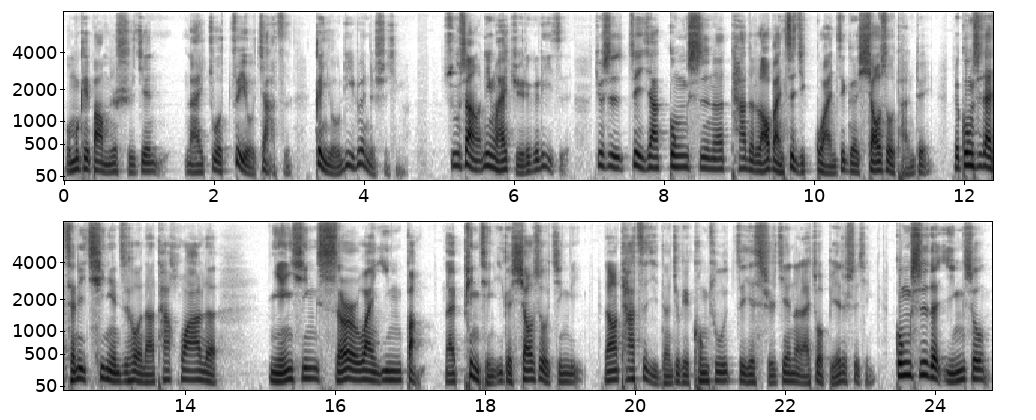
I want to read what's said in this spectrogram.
我们可以把我们的时间来做最有价值、更有利润的事情。书上另外还举了一个例子，就是这家公司呢，他的老板自己管这个销售团队。这公司在成立七年之后呢，他花了年薪十二万英镑来聘请一个销售经理。然后他自己呢，就可以空出这些时间呢，来做别的事情。公司的营收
